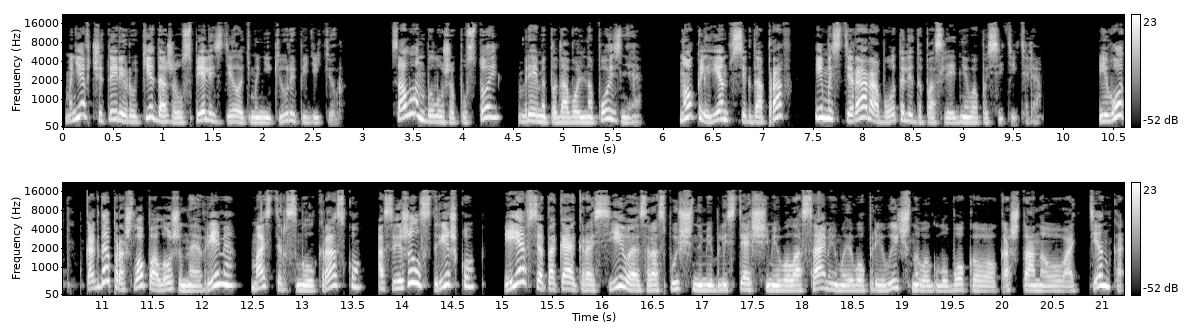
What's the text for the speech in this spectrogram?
мне в четыре руки даже успели сделать маникюр и педикюр. Салон был уже пустой, время-то довольно позднее, но клиент всегда прав, и мастера работали до последнего посетителя. И вот, когда прошло положенное время, мастер смыл краску, освежил стрижку, и я вся такая красивая, с распущенными блестящими волосами моего привычного глубокого каштанового оттенка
